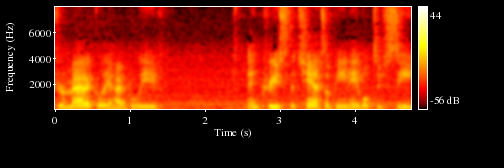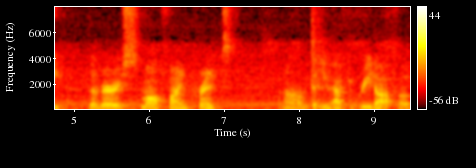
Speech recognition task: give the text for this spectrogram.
dramatically, I believe, increase the chance of being able to see the very small fine print um, that you have to read off of.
